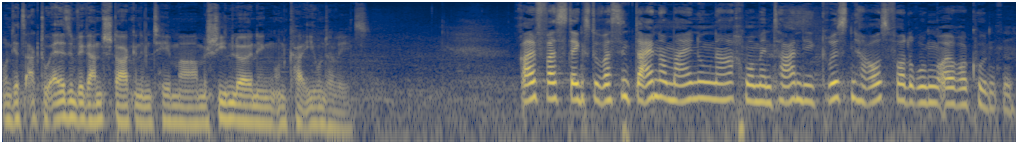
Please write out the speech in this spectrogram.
Und jetzt aktuell sind wir ganz stark in dem Thema Machine Learning und KI unterwegs. Ralf, was denkst du, was sind deiner Meinung nach momentan die größten Herausforderungen eurer Kunden?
